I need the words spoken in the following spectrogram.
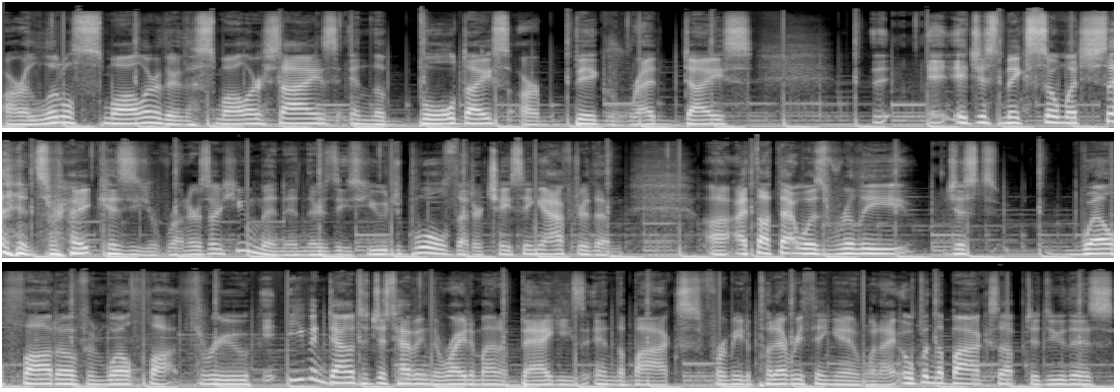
are a little smaller, they're the smaller size, and the bull dice are big red dice. It, just makes so much sense, right? Because your runners are human and there's these huge bulls that are chasing after them. Uh, I thought that was really just well thought of and well thought through, even down to just having the right amount of baggies in the box for me to put everything in. When I opened the box up to do this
